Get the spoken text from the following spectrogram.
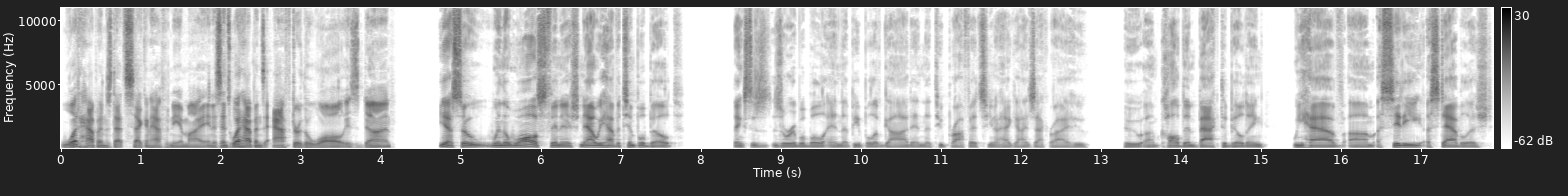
what happens that second half of Nehemiah? In a sense, what happens after the wall is done? Yeah, so when the wall is finished, now we have a temple built, thanks to Zerubbabel and the people of God and the two prophets, you know, Haggai and Zechariah, who who um, called them back to building. We have um, a city established.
